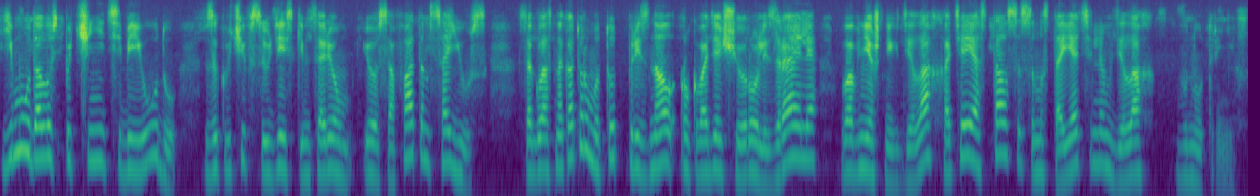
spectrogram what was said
Ему удалось подчинить себе Иуду, заключив с иудейским царем Иосафатом союз, согласно которому тот признал руководящую роль Израиля во внешних делах, хотя и остался самостоятельным в делах внутренних.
